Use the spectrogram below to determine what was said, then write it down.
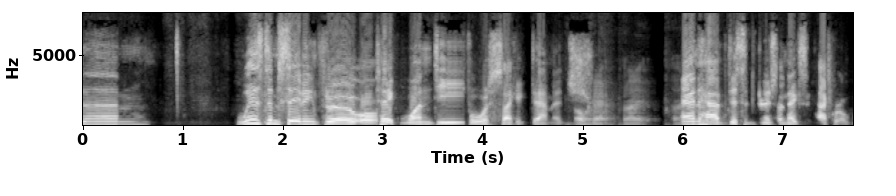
um, wisdom saving throw or take one d4 psychic damage. Okay. Right. And Um, have disadvantage on next attack roll.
